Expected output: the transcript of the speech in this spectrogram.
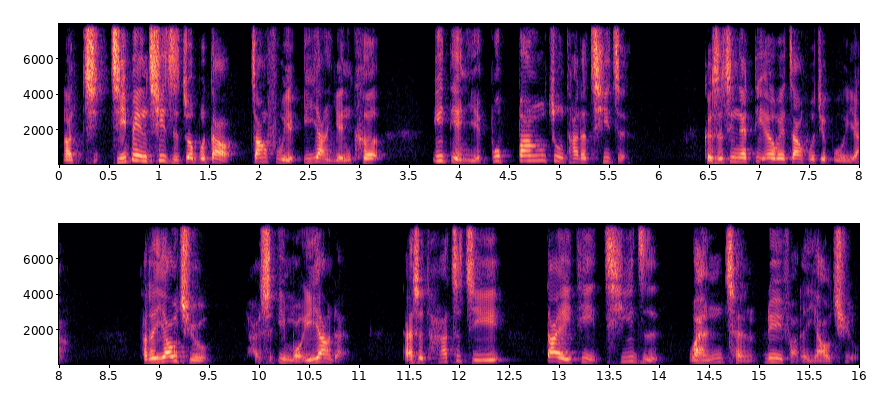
那即即便妻子做不到，丈夫也一样严苛，一点也不帮助他的妻子。可是现在第二位丈夫就不一样。他的要求还是一模一样的，但是他自己代替妻子完成律法的要求。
